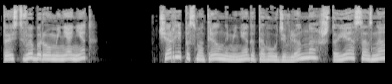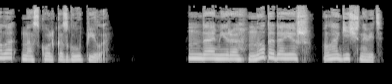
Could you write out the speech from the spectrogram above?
«То есть выбора у меня нет?» Чарли посмотрел на меня до того удивленно, что я осознала, насколько сглупила. «Да, Мира, ну ты даешь. Логично ведь.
